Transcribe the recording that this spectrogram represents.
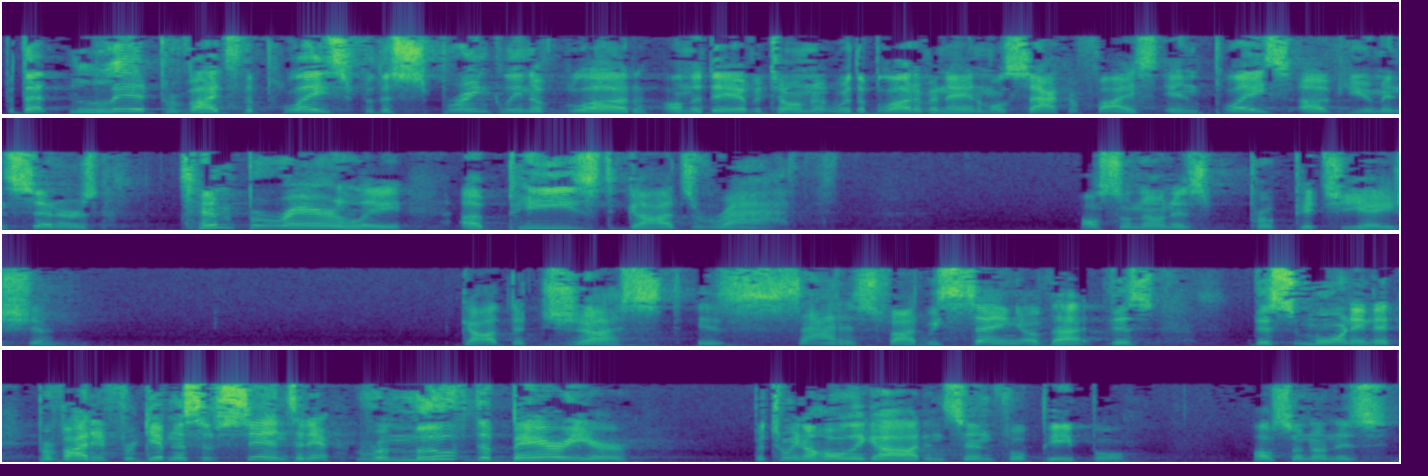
But that lid provides the place for the sprinkling of blood on the Day of Atonement where the blood of an animal sacrificed in place of human sinners temporarily appeased God's wrath. Also known as propitiation. God the just is satisfied. We sang of that this, this morning. It provided forgiveness of sins and it removed the barrier between a holy God and sinful people, also known as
